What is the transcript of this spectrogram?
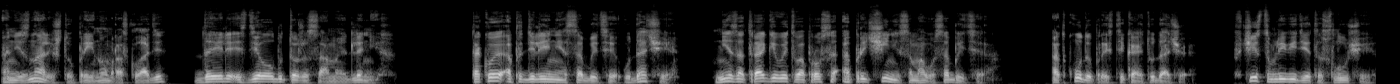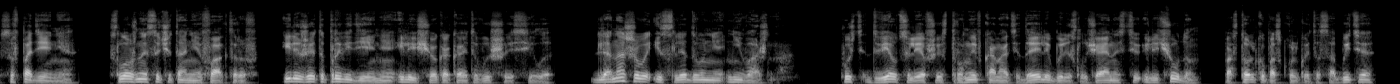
Они знали, что при ином раскладе Дейли сделал бы то же самое для них. Такое определение события удачи не затрагивает вопроса о причине самого события. Откуда проистекает удача? В чистом ли виде это случай, совпадение, сложное сочетание факторов, или же это проведение, или еще какая-то высшая сила? Для нашего исследования не важно. Пусть две уцелевшие струны в канате Дейли были случайностью или чудом, постольку, поскольку это событие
